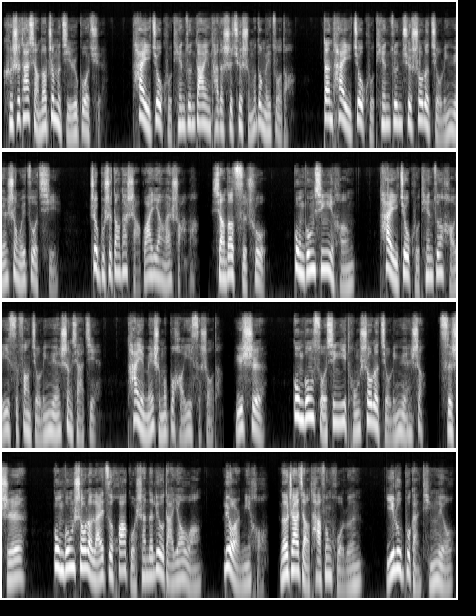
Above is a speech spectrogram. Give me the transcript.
可是他想到这么几日过去，太乙救苦天尊答应他的事却什么都没做到，但太乙救苦天尊却收了九灵元圣为坐骑，这不是当他傻瓜一样来耍吗？想到此处，共工心一横。太乙救苦天尊好意思放九灵元圣下界，他也没什么不好意思收的。于是共工索性一同收了九灵元圣。此时共工收了来自花果山的六大妖王六耳猕猴。哪吒脚踏风火轮，一路不敢停留，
